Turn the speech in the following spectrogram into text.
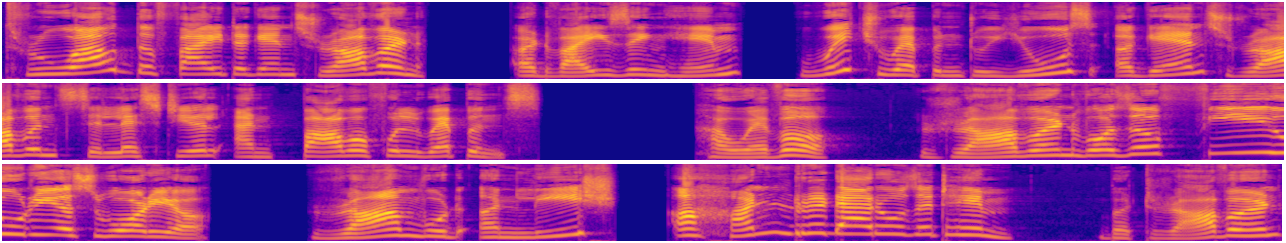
throughout the fight against Ravan, advising him which weapon to use against Ravan's celestial and powerful weapons. However, Ravan was a furious warrior. Ram would unleash a hundred arrows at him, but Ravan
